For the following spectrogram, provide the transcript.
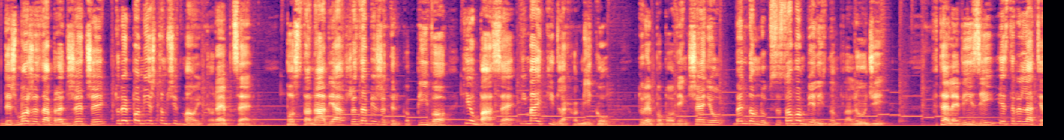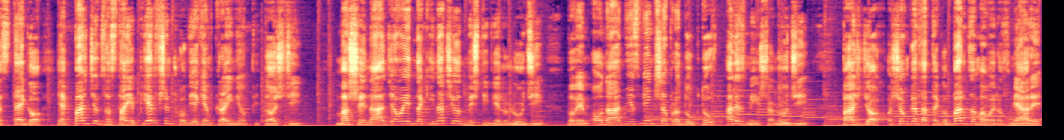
gdyż może zabrać rzeczy, które pomieszczą się w małej torebce. Postanawia, że zabierze tylko piwo, kiełbasę i majtki dla chomiku, które po powiększeniu będą luksusową bielizną dla ludzi. W telewizji jest relacja z tego, jak Paździoch zostaje pierwszym człowiekiem w krainie obfitości. Maszyna działa jednak inaczej od myśli wielu ludzi, bowiem ona nie zwiększa produktów, ale zmniejsza ludzi. Paździoch osiąga dlatego bardzo małe rozmiary.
